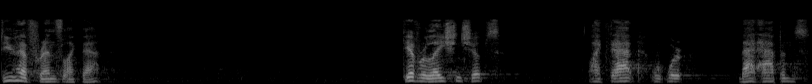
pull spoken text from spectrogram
Do you have friends like that? Do you have relationships like that where that happens?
